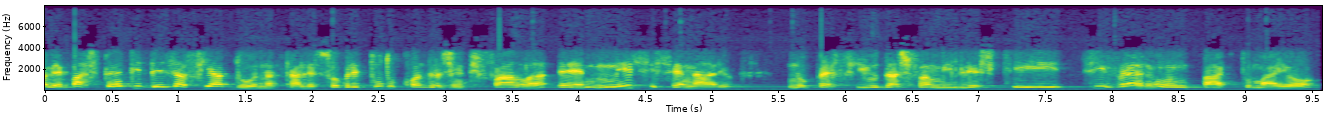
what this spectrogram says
Olha, é bastante desafiador, Natália, sobretudo quando a gente fala é, nesse cenário no perfil das famílias que tiveram um impacto maior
